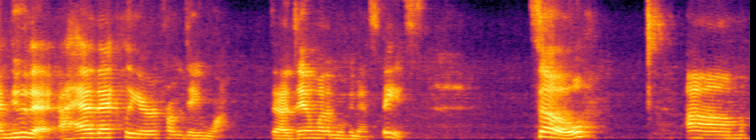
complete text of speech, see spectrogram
I knew that. I had that clear from day one that I didn't want to move in that space. So, um,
